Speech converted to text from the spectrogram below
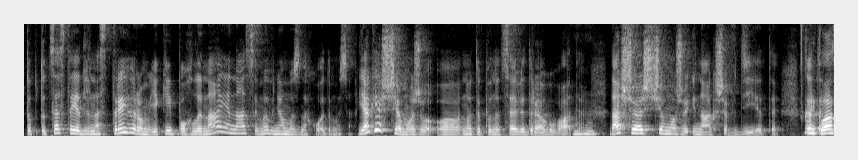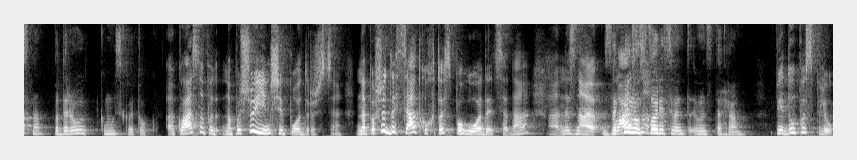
Тобто це стає для нас тригером, який поглинає нас, і ми в ньому знаходимося. Як я ще можу ну, типу, на це відреагувати? Мгм. Да? Що я ще можу інакше вдіяти? Ну, класно, подаруй комусь квиток. Класно, напишу іншій подружці, напишу десятку, хтось погодиться. Да? Не знаю, Закинув класно, сторіс в інстаграм. піду посплю.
